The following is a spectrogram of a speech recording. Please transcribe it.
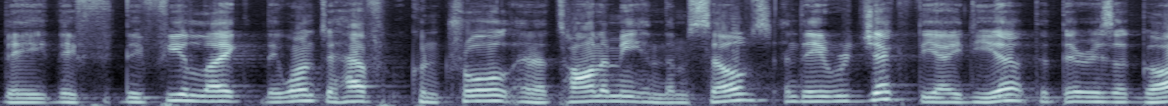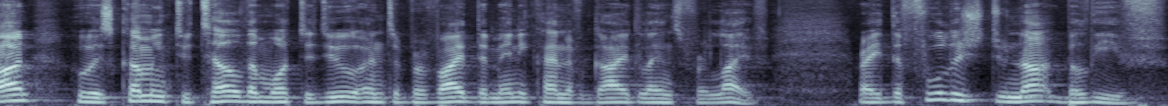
They, they, they feel like they want to have control and autonomy in themselves, and they reject the idea that there is a God who is coming to tell them what to do and to provide them any kind of guidelines for life. Right? The foolish do not believe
